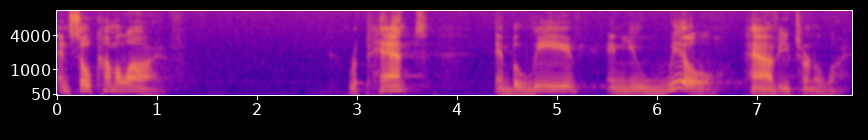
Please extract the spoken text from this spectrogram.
and so come alive. Repent and believe, and you will have eternal life.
